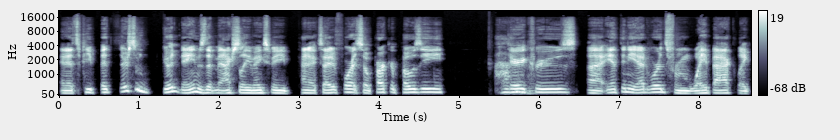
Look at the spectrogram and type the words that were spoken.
And it's people. It, there's some good names that actually makes me kind of excited for it. So Parker Posey, Terry Ah. Crews, uh, Anthony Edwards from way back, like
